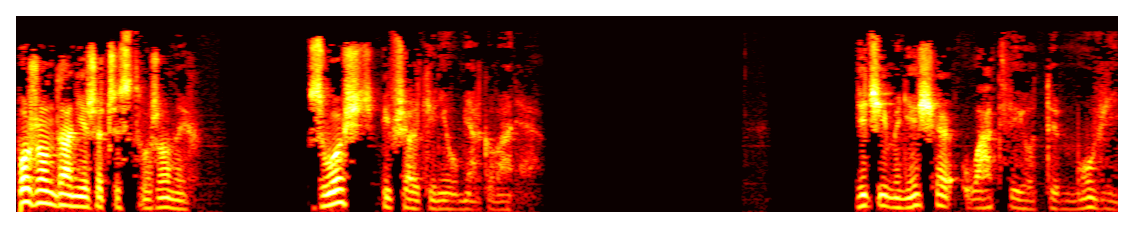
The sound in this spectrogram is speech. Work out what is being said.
pożądanie rzeczy stworzonych, złość i wszelkie nieumiarkowanie. Dzieci, mnie się łatwiej o tym mówi,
